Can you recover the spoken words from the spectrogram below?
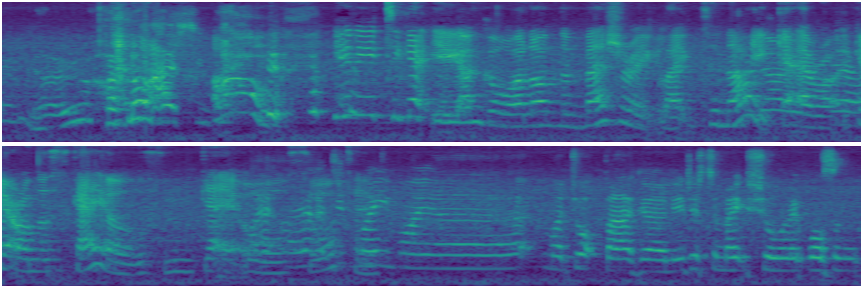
I don't know. I'm not actually. Oh, you need to get your younger one on the measuring like tonight. No, get her on, yeah. get her on the scales and get it all I, I, I did weigh my uh, my drop bag earlier just to make sure it wasn't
